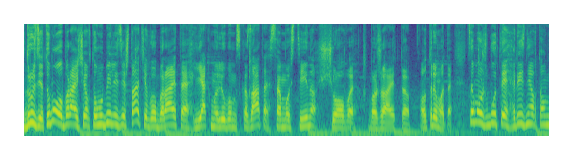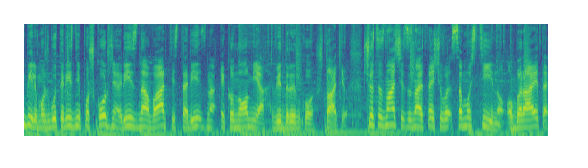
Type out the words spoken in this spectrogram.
Друзі, тому обираючи автомобілі зі штатів, вибирайте, як ми любимо сказати, самостійно, що ви бажаєте отримати. Це можуть бути різні автомобілі, можуть бути різні пошкодження, різна вартість та різна економія від ринку штатів. Що це значить? Це значить те, що ви самостійно обираєте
